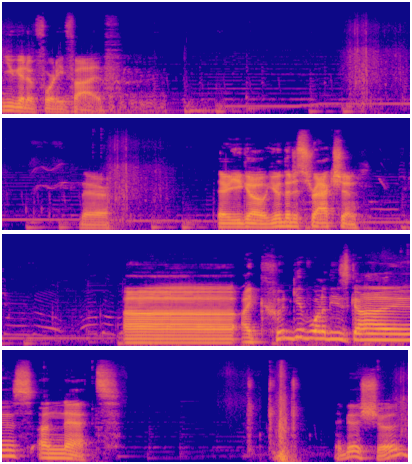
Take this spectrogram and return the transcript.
You get a 45. There. There you go. You're the distraction. Uh, I could give one of these guys a net. Maybe I should.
